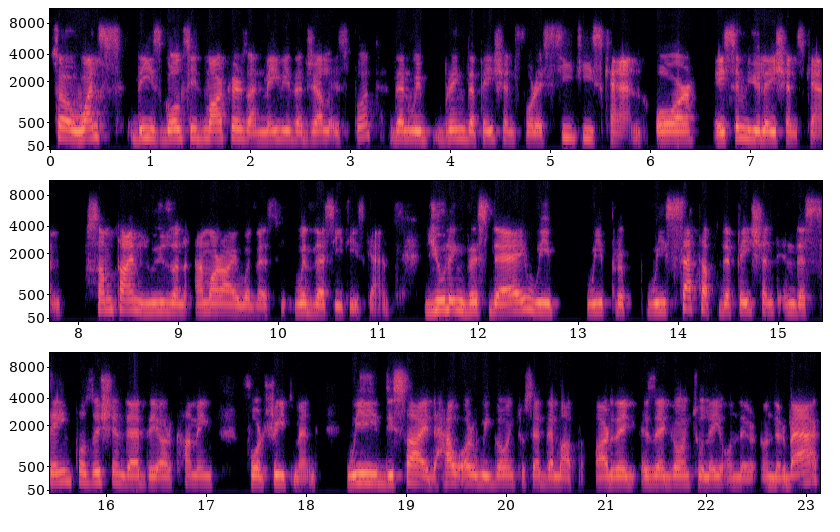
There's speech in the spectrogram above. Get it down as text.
So once these gold seed markers and maybe the gel is put, then we bring the patient for a CT scan or a simulation scan. Sometimes we use an MRI with, this, with the CT scan. During this day, we we, we set up the patient in the same position that they are coming for treatment. We decide how are we going to set them up? Are they is they going to lay on their on their back?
